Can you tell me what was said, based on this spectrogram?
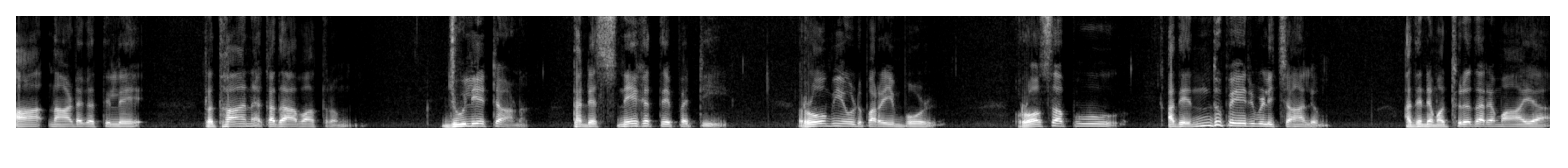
ആ നാടകത്തിലെ പ്രധാന കഥാപാത്രം ജൂലിയറ്റാണ്. തന്റെ സ്നേഹത്തെപ്പറ്റി റോമിയോട് പറയുമ്പോൾ റോസാപ്പൂ അതെന്തു പേര് വിളിച്ചാലും അതിന്റെ മധുരതരമായ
